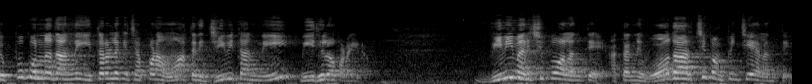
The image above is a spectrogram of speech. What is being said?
చెప్పుకున్న దాన్ని ఇతరులకి చెప్పడం అతని జీవితాన్ని వీధిలో పడేయడం. విని మరిచిపోవాలంతే. అతన్ని ఓదార్చి పంపించేయాలంతే.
